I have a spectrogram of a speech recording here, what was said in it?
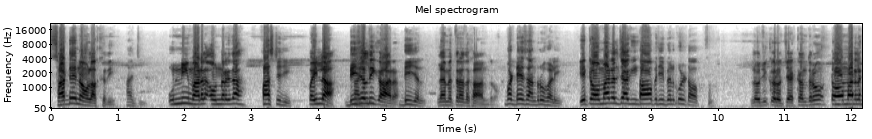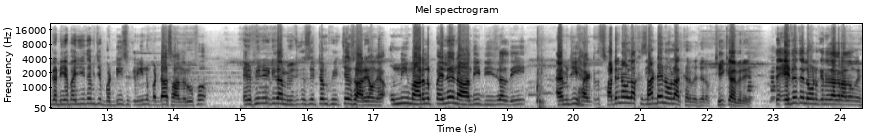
9.5 ਲੱਖ ਦੀ। ਹਾਂਜੀ। 19 ਮਾਡਲ ਓਨਰ ਇਹਦਾ? ਫਸਟ ਜੀ। ਪਹਿਲਾ ਡੀਜ਼ਲ ਦੀ ਕਾਰ ਡੀਜ਼ਲ ਲੈ ਮਿੱਤਰਾ ਦਿਖਾ ਅੰਦਰੋਂ। ਵੱਡੇ ਸਨਰੂਫ ਵਾਲੀ। ਇਹ ਟੌਪ ਮਾਡਲ ਚ ਆ ਗਈ? ਟੌਪ ਜੀ ਬਿਲਕੁਲ ਟੌਪ ਲਓ ਜੀ ਕਰੋ ਚੈੱਕ ਅੰਦਰੋਂ। ਟੌਪ ਮਾਡਲ ਗੱਡੀ ਹੈ ਬਾਈ ਜੀ ਇਹਦੇ ਵਿੱਚ ਵੱਡੀ ਸਕਰੀਨ ਵੱਡਾ ਸਨਰੂਫ ਇਨਫਿਨਿਟੀ ਦਾ 뮤직 ਸਿਸਟਮ ਫੀਚਰ ਸਾਰੇ ਆਉਂਦੇ ਆ। 19 ਮਾਡਲ ਪਹਿਲੇ ਨਾਂ ਦੀ ਡੀਜ਼ਲ ਦੀ MG ਹੈਕਟਰ 9.5 ਲੱਖ ਦੀ। 9.5 ਲੱਖ ਰੁਪਏ ਸਿਰਫ। ਠੀਕ ਹੈ ਵੀਰੇ। ਤੇ ਇਹਦੇ ਤੇ ਲੋਨ ਕਿੰਨੇ ਦਾ ਕਰਾ ਦੋਗੇ?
